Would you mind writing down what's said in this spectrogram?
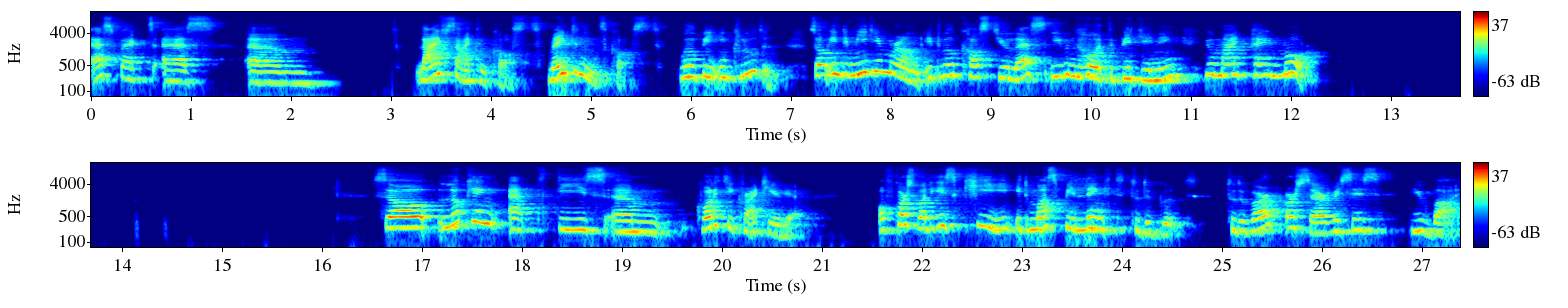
aspects as um, life cycle costs, maintenance costs will be included. So in the medium run, it will cost you less, even though at the beginning you might pay more. So looking at these um, quality criteria, of course, what is key, it must be linked to the good, to the work or services you buy.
